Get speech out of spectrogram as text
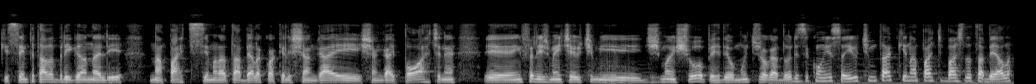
que sempre estava brigando ali na parte de cima da tabela com aquele Xangai, Xangai Port, né? E, infelizmente aí o time desmanchou, perdeu muitos jogadores e com isso aí o time está aqui na parte de baixo da tabela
